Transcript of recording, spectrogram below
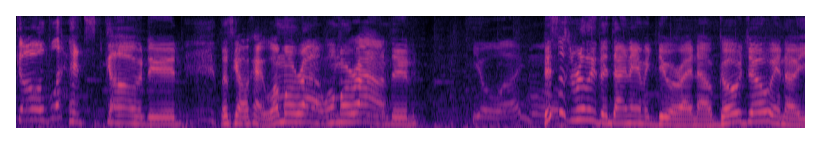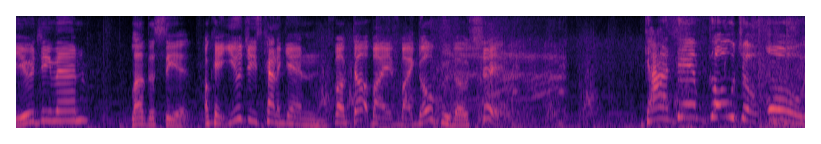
go. Let's go, dude. Let's go. Okay, one more round. One more round, dude. This is really the dynamic duo right now. Gojo and uh, Yuji, man. Love to see it. Okay, Yuji's kind of getting fucked up by, by Goku, though. Shit. Goddamn Gojo. Oh,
